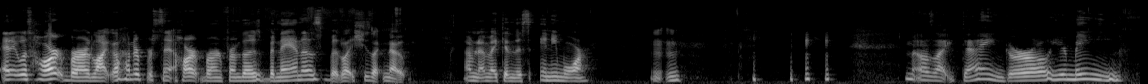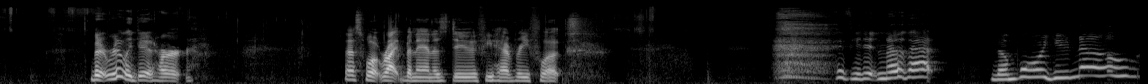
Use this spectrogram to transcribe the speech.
And it was heartburn, like 100% heartburn from those bananas. But, like, she's like, no, I'm not making this anymore. Mm-mm. and I was like, dang, girl, you're mean. But it really did hurt. That's what ripe bananas do if you have reflux. If you didn't know that, the more you know.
